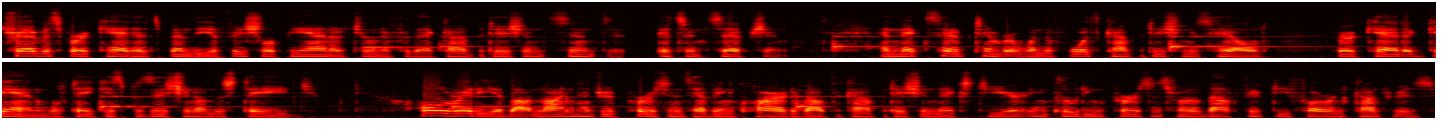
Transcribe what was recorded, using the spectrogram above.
Travis Burkett has been the official piano tuner for that competition since its inception. And next September, when the fourth competition is held, Burkett again will take his position on the stage. Already, about 900 persons have inquired about the competition next year, including persons from about 50 foreign countries.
